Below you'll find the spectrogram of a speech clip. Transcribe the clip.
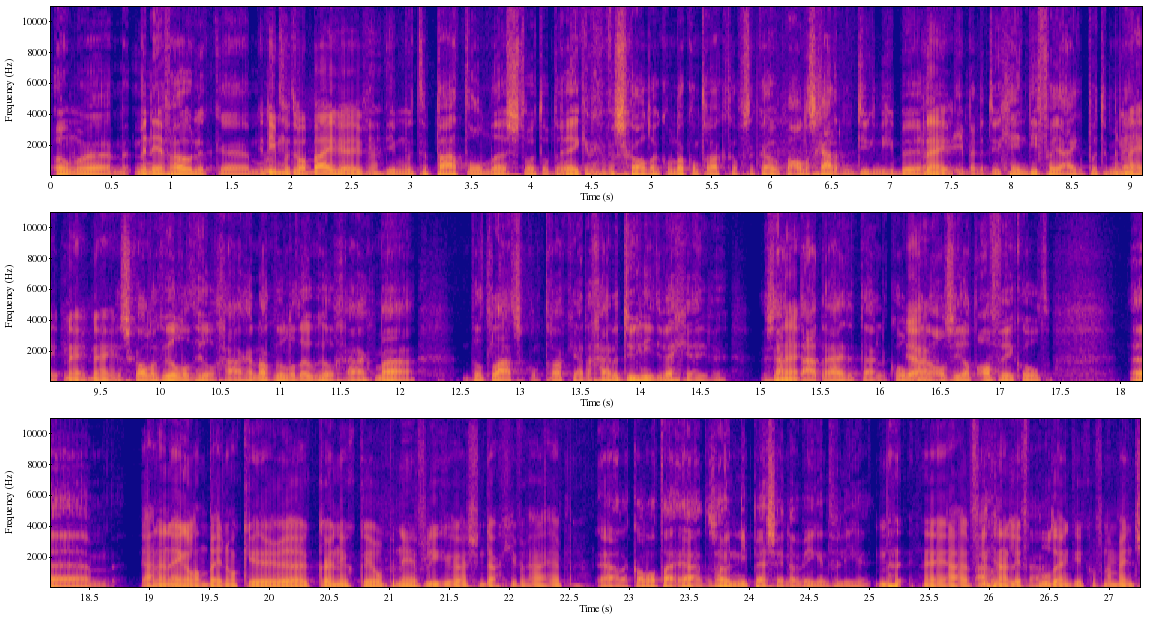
ome, m- meneer Vrolijk eh, moet, die moet wel bijgeven. die moet een paar ton eh, storten op de rekening van Schalk om dat contract af te kopen. Anders gaat het natuurlijk niet gebeuren. Nee. Je, je bent natuurlijk geen dief van je eigen portemonnee. Nee, nee, nee. Dus Schalk wil dat heel graag en NAC wil dat ook heel graag. Maar dat laatste contract, ja, dat ga je natuurlijk niet weggeven. Dus daar, Nee. daar draait het uiteindelijk om. Ja. En als hij dat afwikkelt... ehm, Ja, in Engeland ben je nog een keer, eh, kan je nog een keer op en neer vliegen als je een dagje vrij hebt. ja, dan kan altijd, ja, dan zou je niet per se naar Wigan vliegen. Nee, ja, dan vlieg je naar Liverpool, ja. denk ik, of naar Maar Manchester.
